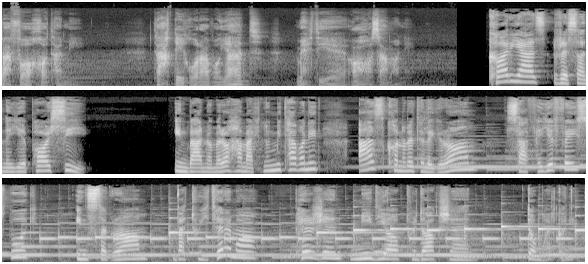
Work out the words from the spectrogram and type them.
وفا خاتمی. تحقیق و روایت مهدی آها زمانی. کاری از رسانه پارسی. این برنامه را همکنون می توانید از کانال تلگرام، صفحه فیسبوک، اینستاگرام و توییتر ما Persian Media Production دنبال کنید.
